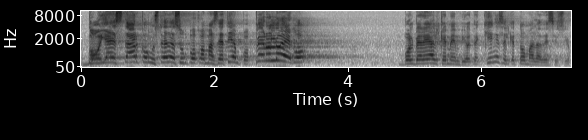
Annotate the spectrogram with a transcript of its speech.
Voy a estar con ustedes un poco más de tiempo, pero luego volveré al que me envió. ¿Quién es el que toma la decisión?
